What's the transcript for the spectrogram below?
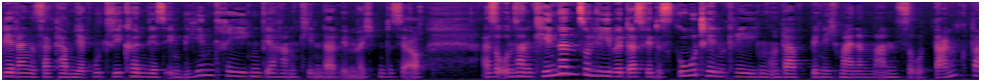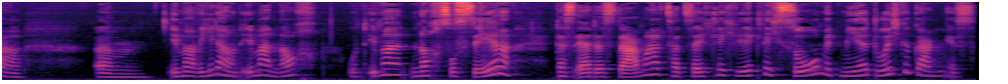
wir dann gesagt haben, ja gut, wie können wir es irgendwie hinkriegen? Wir haben Kinder, wir möchten das ja auch, also unseren Kindern zuliebe, dass wir das gut hinkriegen. Und da bin ich meinem Mann so dankbar, ähm, immer wieder und immer noch und immer noch so sehr, dass er das damals tatsächlich wirklich so mit mir durchgegangen ist.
